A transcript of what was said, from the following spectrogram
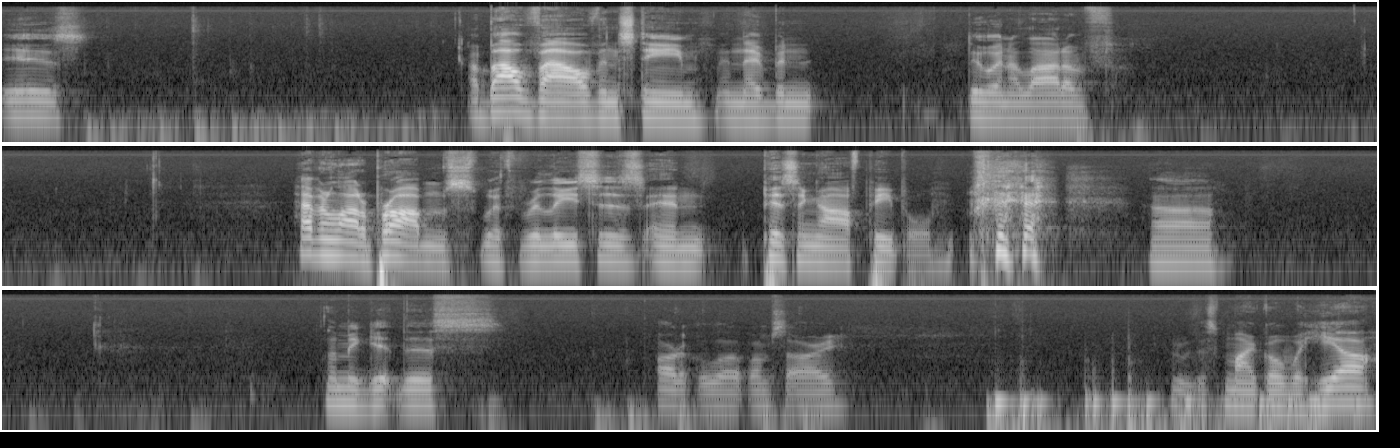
is about Valve and Steam, and they've been doing a lot of having a lot of problems with releases and pissing off people. uh, let me get this article up. I'm sorry. Move this mic over here.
